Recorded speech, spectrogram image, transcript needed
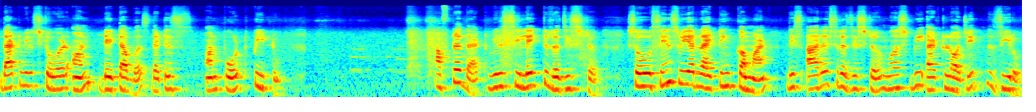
that will stored on data bus that is on port p2 after that we'll select register. So since we are writing command this rs register must be at logic 0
